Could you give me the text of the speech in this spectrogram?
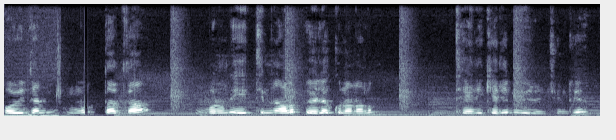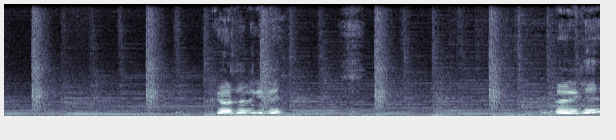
O yüzden mutlaka bunun eğitimini alıp öyle kullanalım. Tehlikeli bir ürün çünkü. Gördüğünüz gibi böyle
